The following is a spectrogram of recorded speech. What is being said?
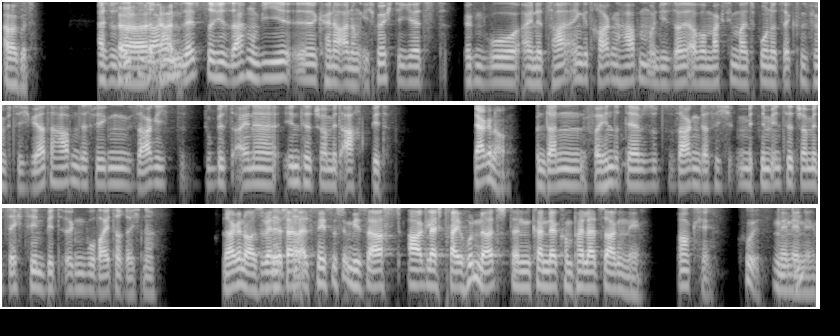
Aber gut. Also Äh, sozusagen dann- selbst solche Sachen wie, äh, keine Ahnung, ich möchte jetzt irgendwo eine Zahl eingetragen haben und die soll aber maximal 256 Werte haben, deswegen sage ich, du bist eine Integer mit 8 Bit. Ja, genau. Und dann verhindert der sozusagen, dass ich mit einem Integer mit 16 Bit irgendwo weiterrechne. Ja, genau. Also wenn Selbst du dann das. als nächstes irgendwie sagst, a gleich 300, dann kann der Compiler halt sagen, nee, Okay, cool. nee, nee, Mhm. nee.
